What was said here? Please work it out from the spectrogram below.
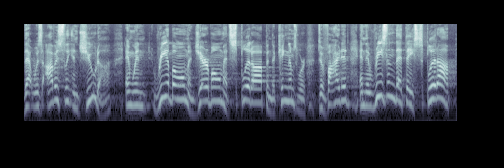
that was obviously in Judah. And when Rehoboam and Jeroboam had split up and the kingdoms were divided, and the reason that they split up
